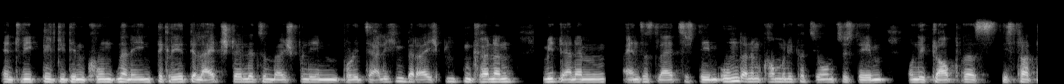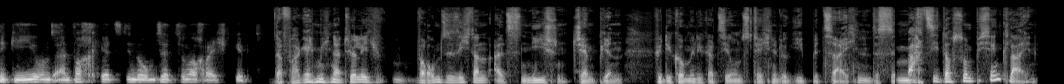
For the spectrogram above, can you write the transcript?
entwickelt, die dem Kunden eine integrierte Leitstelle zum Beispiel im polizeilichen Bereich bieten können mit einem Einsatzleitsystem und einem Kommunikationssystem. Und ich glaube, dass die Strategie uns einfach jetzt in der Umsetzung auch recht gibt. Da frage ich mich natürlich, warum Sie sich dann als Nischen-Champion für die Kommunikationstechnologie bezeichnen. Das macht Sie doch so ein bisschen klein.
